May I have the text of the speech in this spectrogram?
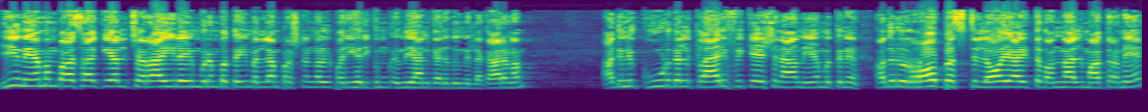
ഈ നിയമം പാസാക്കിയാൽ ചെറായിലെയും മുരമ്പത്തെയും എല്ലാം പ്രശ്നങ്ങൾ പരിഹരിക്കും എന്ന് ഞാൻ കരുതുന്നില്ല. കാരണം അതിന് കൂടുതൽ ക്ലാരിഫിക്കേഷൻ ആ നിയമത്തിന് അതൊരു റോബസ്റ്റ് ലോ ആയിട്ട് വന്നാൽ മാത്രമേ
